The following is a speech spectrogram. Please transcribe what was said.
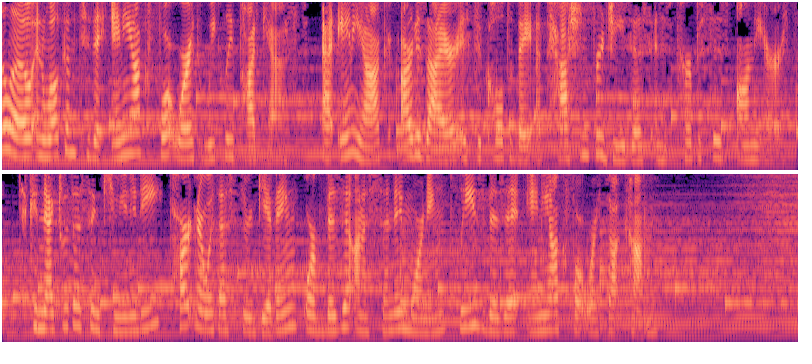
Hello, and welcome to the Antioch Fort Worth Weekly Podcast. At Antioch, our desire is to cultivate a passion for Jesus and his purposes on the earth. To connect with us in community, partner with us through giving, or visit on a Sunday morning, please visit AntiochFortWorth.com.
